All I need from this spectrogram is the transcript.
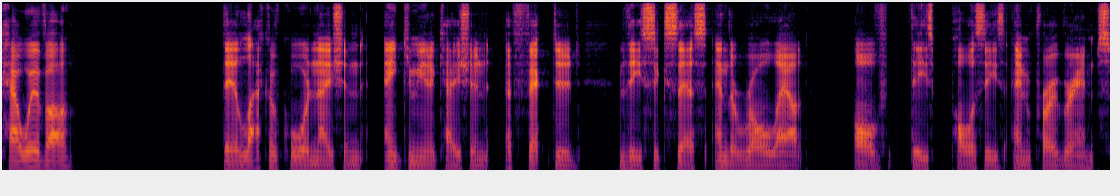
However, their lack of coordination and communication affected the success and the rollout of these policies and programs.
